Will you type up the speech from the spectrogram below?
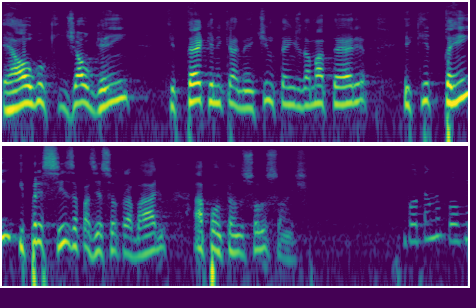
é algo que, de alguém que tecnicamente entende da matéria e que tem e precisa fazer seu trabalho apontando soluções. Voltando um pouco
